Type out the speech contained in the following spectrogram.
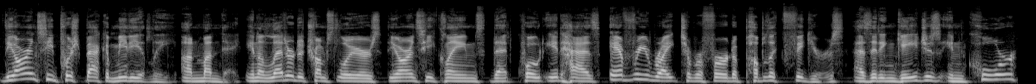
the RNC pushed back immediately on Monday. In a letter to Trump's lawyers, the RNC claims that, quote, it has every right to refer to public figures as it engages in core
